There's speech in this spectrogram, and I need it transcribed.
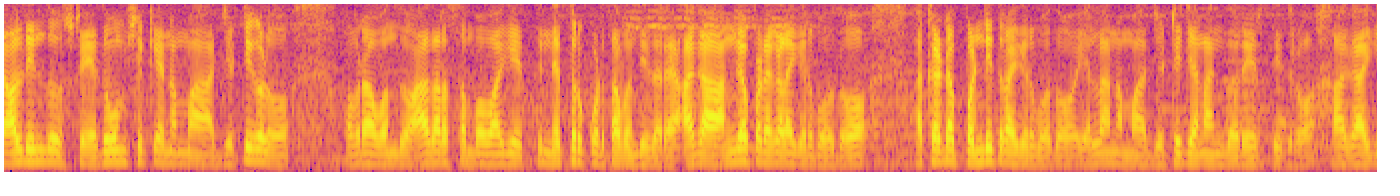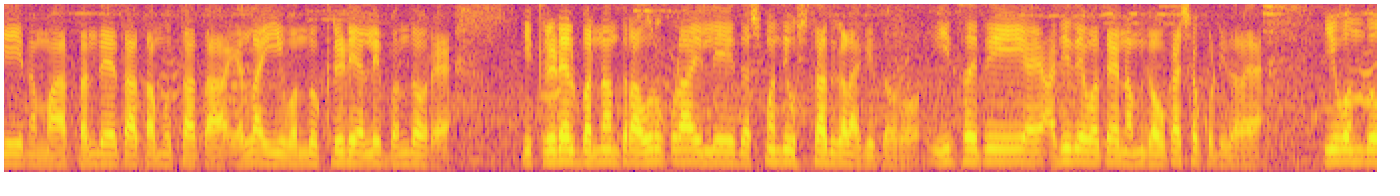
ಕಾಲದಿಂದ ಅಷ್ಟೇ ಯದುವಂಶಕ್ಕೆ ನಮ್ಮ ಜಟ್ಟಿಗಳು ಅವರ ಒಂದು ಆಧಾರ ಸ್ತಂಭವಾಗಿ ನೆತ್ತರು ಕೊಡ್ತಾ ಬಂದಿದ್ದಾರೆ. ಆಗ ಅಂಗಪಡೆಗಳಾಗಿರ್ಬೋದು, ಅಖಂಡ ಪಂಡಿತರಾಗಿರ್ಬೋದು, ಎಲ್ಲ ನಮ್ಮ ಜಟ್ಟಿ ಜನಾಂಗದವರು ಇರ್ತಿದ್ರು. ಹಾಗಾಗಿ ನಮ್ಮ ತಂದೆ, ತಾತ, ಮುತ್ತಾತ ಎಲ್ಲ ಈ ಒಂದು ಕ್ರೀಡೆಯಲ್ಲಿ ಬಂದವರೆ. ಈ ಕ್ರೀಡೆಯಲ್ಲಿ ಬಂದ ನಂತರ ಅವರು ಕೂಡ ಇಲ್ಲಿ ದಶಮಂದಿ ಉಸ್ತಾದ್ಗಳಾಗಿದ್ದವರು. ಈ ಸತಿ ಅಧಿದೇವತೆ ನಮಗೆ ಅವಕಾಶ ಕೊಟ್ಟಿದ್ದಾಳೆ. ಈ ಒಂದು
